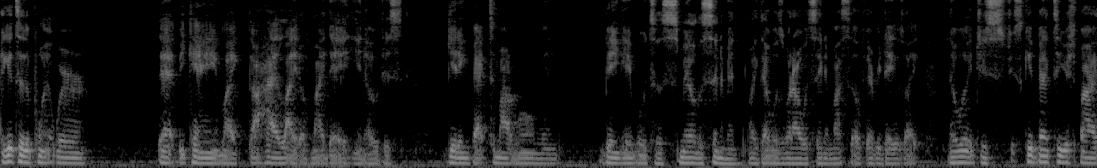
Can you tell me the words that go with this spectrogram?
I get to the point where that became like the highlight of my day, you know, just getting back to my room and being able to smell the cinnamon. Like that was what I would say to myself every day. It was like, you know what, just just get back to your spot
